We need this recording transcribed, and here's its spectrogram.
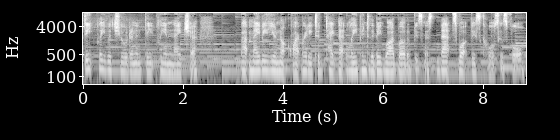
deeply with children and deeply in nature but maybe you're not quite ready to take that leap into the big wide world of business. That's what this course is for.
